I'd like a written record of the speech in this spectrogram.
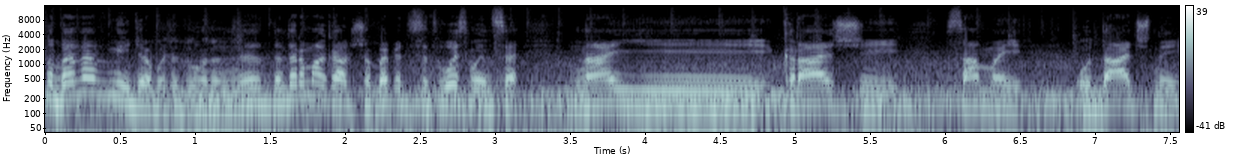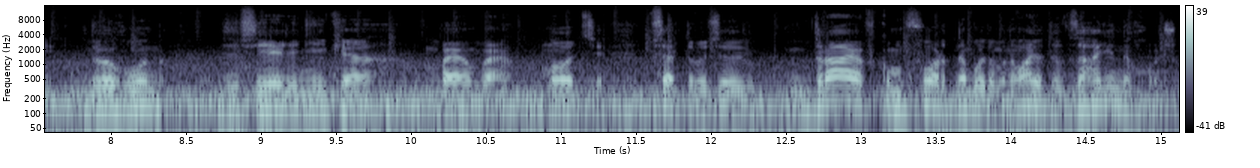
Ну, BMW вміють робити двигуни. Не, не дарма кажуть, що B58 це найкращий, самий удачний двигун зі всієї лінійки BMW. Молодці. Все, друзі, драйв, комфорт не будемо навалювати, взагалі не хочу.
